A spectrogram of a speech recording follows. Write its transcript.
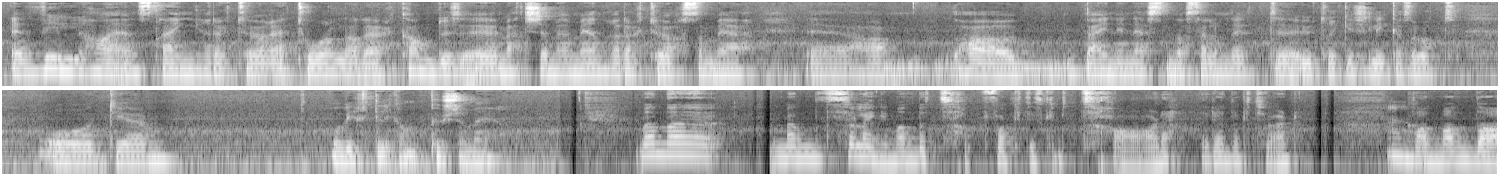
jeg vil ha en streng redaktør, jeg tåler det. Kan du eh, matche meg med en redaktør som er, eh, har, har, bein i nesen, da, selv om det er et uttrykk jeg ikke liker så godt, og, eh, og virkelig kan pushe meg? Men, men så lenge man faktisk betaler redaktøren, mm. kan man da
